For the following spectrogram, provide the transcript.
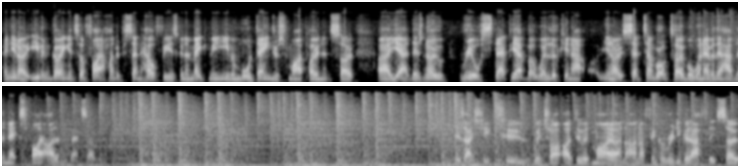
And you know, even going into a fight 100% healthy is going to make me even more dangerous for my opponents. So, uh, yeah, there's no real step yet, but we're looking at you know September, October, whenever they have the next fight island events there. there's actually two which I, I do admire and, and, I think are really good athletes. So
